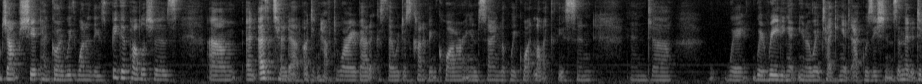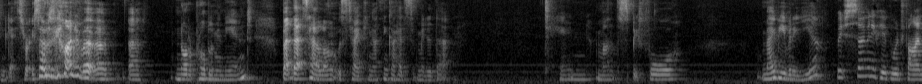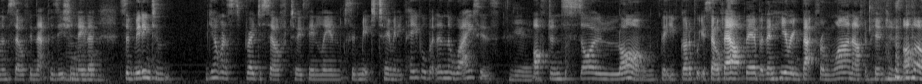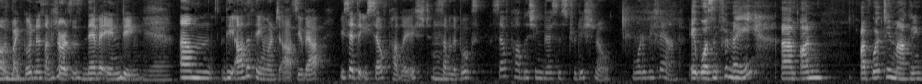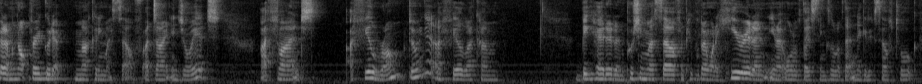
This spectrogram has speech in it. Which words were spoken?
jump ship and go with one of these bigger publishers? Um, and as it turned out, I didn't have to worry about it because they were just kind of inquiring and saying, "Look, we quite like this, and and uh, we're we're reading it. You know, we're taking it to acquisitions." And then it didn't get through, so it was kind of a, a, a not a problem in the end. But that's how long it was taking. I think I had submitted that ten months before, maybe even a year. Which so many people would find themselves in that position, either submitting to you don't want to spread yourself too thinly and submit to too many people, but then the wait is Yeah. often so long that you've got to put yourself out there, but then hearing back from one after pension, oh my goodness, I'm sure it's just never ending. Yeah. Um, the other thing I wanted to ask you about, you said that you self-published Mm. some of the books. self publishing versus traditional. What have you found? It wasn't for me. Um, I'm I've worked in marketing, but I'm not very good at marketing myself. I don't enjoy it. I find I feel wrong doing it. I feel like I'm big headed and pushing myself, and people don't want to hear it, and you know all of those things, all of that negative self talk.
